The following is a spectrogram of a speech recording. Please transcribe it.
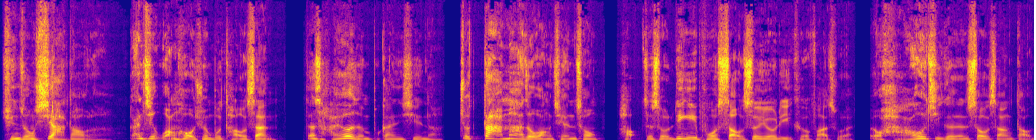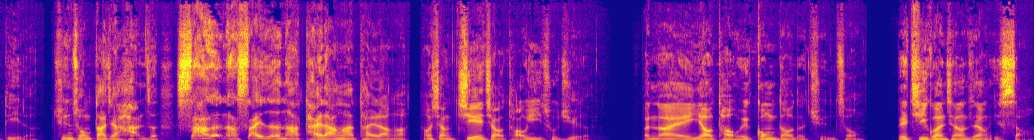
群众吓到了，赶紧往后全部逃散。但是还有人不甘心啊，就大骂着往前冲。好，这时候另一波扫射又立刻发出来，有好几个人受伤倒地了。群众大家喊着“杀人啊，杀人啊，太郎啊，太郎啊”，然后向街角逃逸出去了。本来要讨回公道的群众，被机关枪这样一扫，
